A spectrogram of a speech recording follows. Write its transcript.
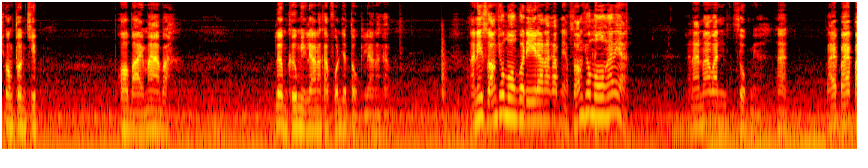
ช่วงต้นคลิป พอบ่ายมาปะเริ่มคืมอีกแล้วนะครับ ฝนจะตกอีกแล้วนะครับ อันนี้สองชั่วโมงพอดีแล้วนะครับ เนี่ยสองชั่วโมงแล้วเนี่ย ขนาดมาวันศุกร์เนี่ยอะไปไปไป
